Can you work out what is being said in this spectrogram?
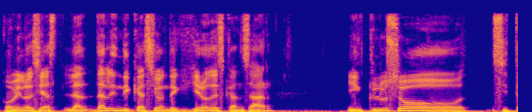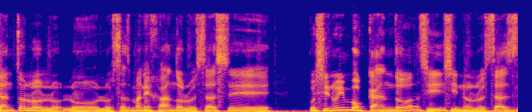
como bien lo decías, da la indicación de que quiero descansar incluso si tanto lo, lo, estás manejando, lo estás, eh, pues si no invocando, ¿sí? Si no lo estás,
